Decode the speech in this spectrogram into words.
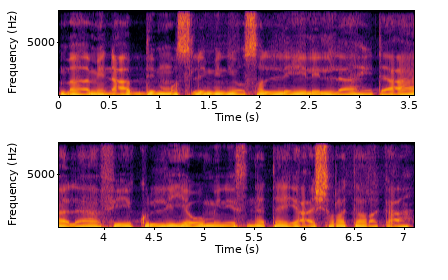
ما من عبد مسلم يصلي لله تعالى في كل يوم اثنتي عشرة ركعة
